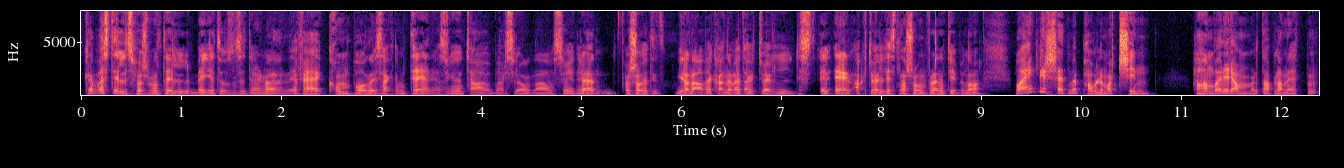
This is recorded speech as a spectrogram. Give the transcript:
Kan jeg bare stille et spørsmål til begge to som sitter her nå? For Jeg kom på når vi snakket om trenere som kunne ta over Barcelona osv. Granada kan jo være aktuell, en aktuell destinasjon for denne typen nå. Hva har egentlig skjedd med Pablo Machin? Har han bare ramlet av planeten?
